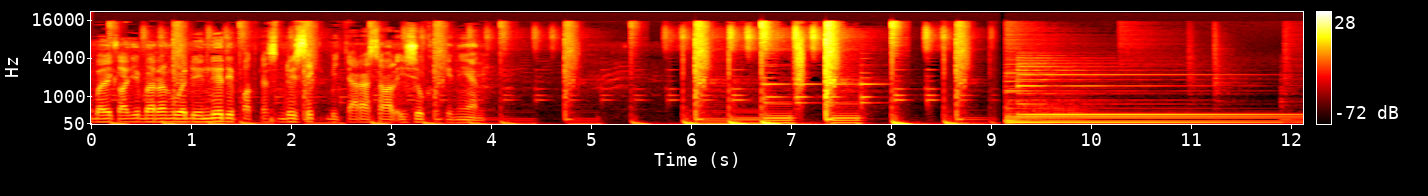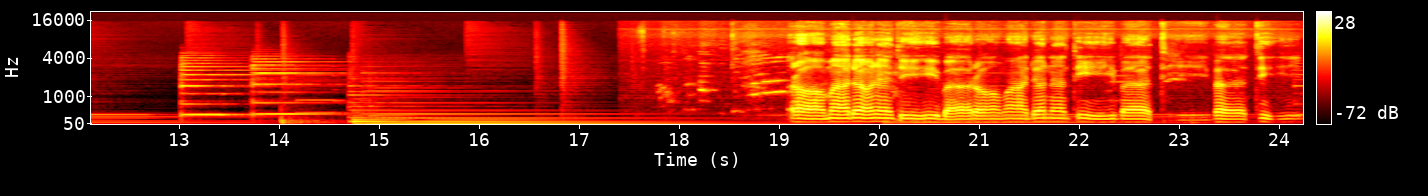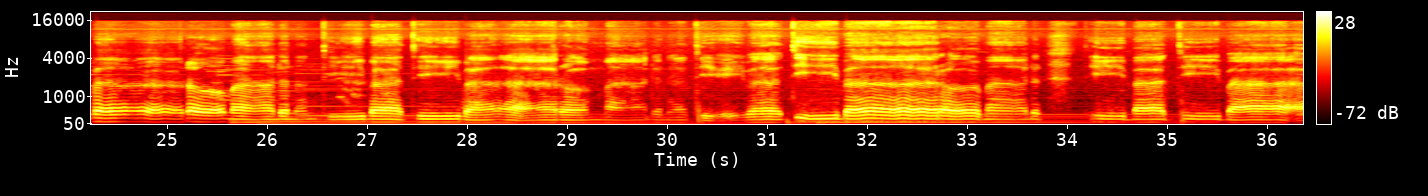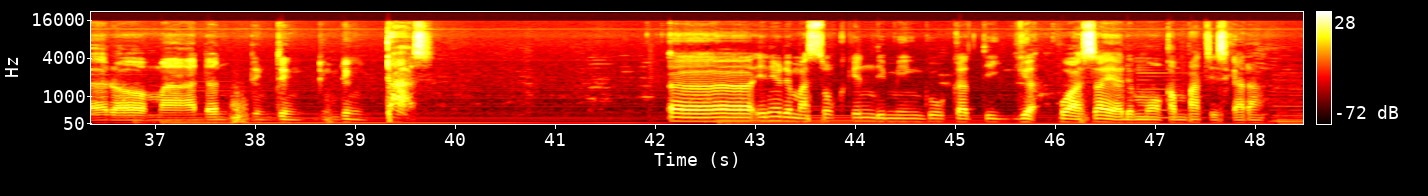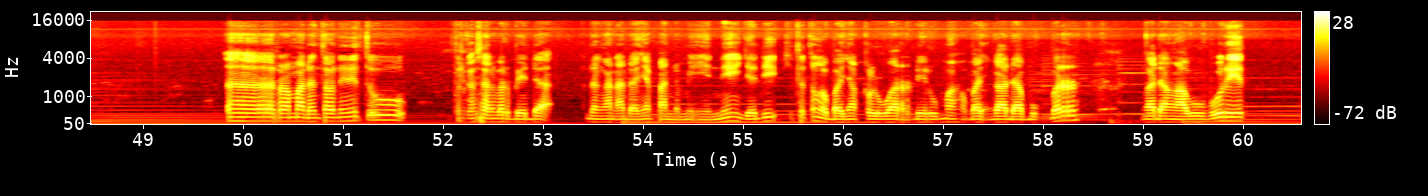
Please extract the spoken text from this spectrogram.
Yo balik lagi bareng gue Dindi di podcast berisik bicara soal isu kekinian. Ramadan tiba, Ramadan tiba, tiba tiba Ramadan tiba tiba Ramadan tiba tiba Ramadan tiba tiba Ramadan. Ding ding ding ding das. Uh, ini udah masukin di minggu ketiga puasa ya udah mau keempat sih sekarang. Uh, Ramadan tahun ini tuh terkesan berbeda dengan adanya pandemi ini. Jadi kita tuh nggak banyak keluar di rumah, nggak ada bukber, nggak ada ngabuburit.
